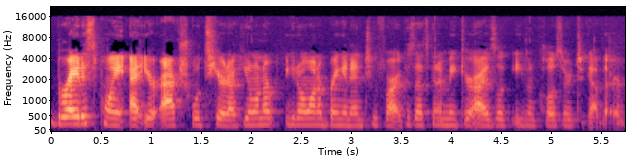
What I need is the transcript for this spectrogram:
brightest point at your actual tear duct. You don't want to you don't want to bring it in too far because that's going to make your eyes look even closer together.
